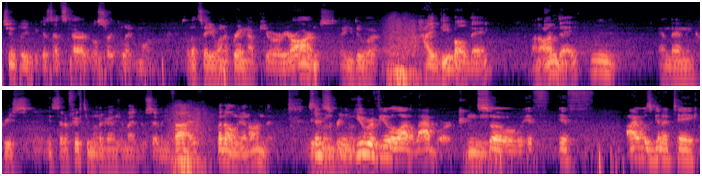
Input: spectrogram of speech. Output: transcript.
simply because that steroid will circulate more. So let's say you want to bring up your, your arms, then you do a high D-ball day, an arm day, Hmm. and then increase, instead of 50 milligrams, you might do 75, but only an arm day. you Since you up. review a lot of lab work, Mhm. so if if I was going to take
